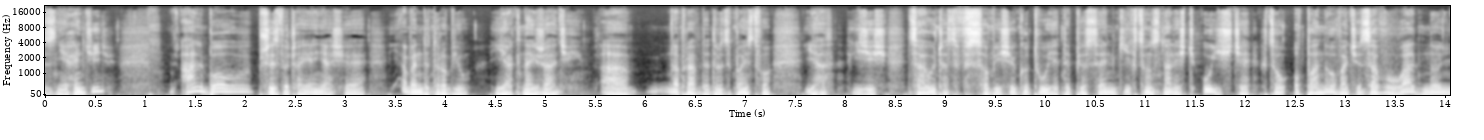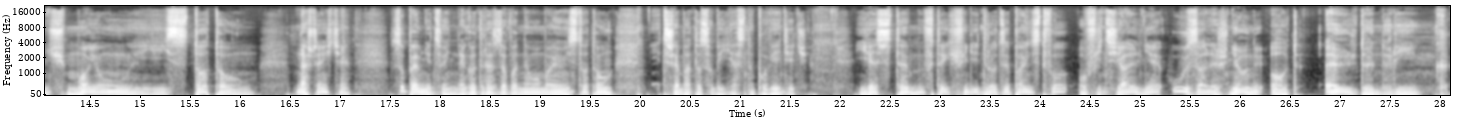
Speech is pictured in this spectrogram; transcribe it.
zniechęcić, albo przyzwyczajenia się. Ja będę to robił jak najrzadziej. A naprawdę, drodzy Państwo, ja gdzieś cały czas w sobie się gotuję. Te piosenki chcą znaleźć ujście, chcą opanować, zawładnąć moją istotą. Na szczęście zupełnie co innego teraz zawładnęło moją istotą i trzeba to sobie jasno powiedzieć. Jestem w tej chwili, drodzy Państwo, oficjalnie uzależniony od Elden Ring.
